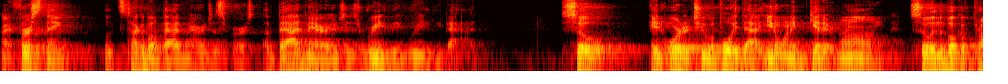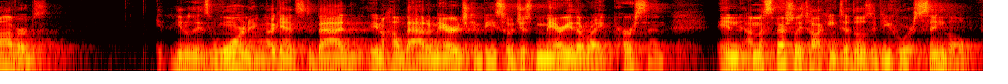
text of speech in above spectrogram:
All right, first thing, let's talk about bad marriages first. A bad marriage is really, really bad. So, in order to avoid that, you don't want to get it wrong. So, in the book of Proverbs, you know, there's warning against bad, you know, how bad a marriage can be. So, just marry the right person. And I'm especially talking to those of you who are single.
